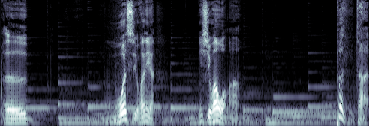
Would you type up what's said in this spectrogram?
呃，我喜欢你，你喜欢我吗？笨蛋，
